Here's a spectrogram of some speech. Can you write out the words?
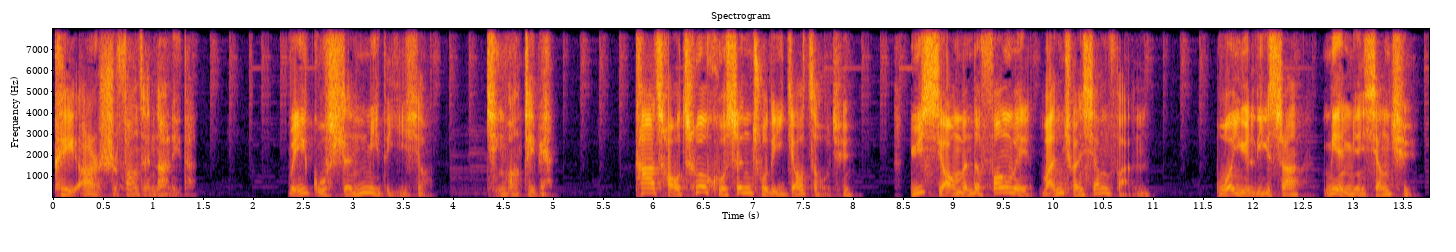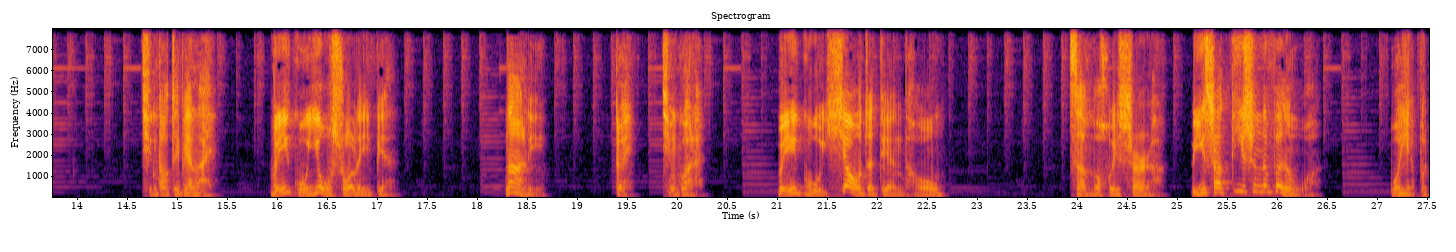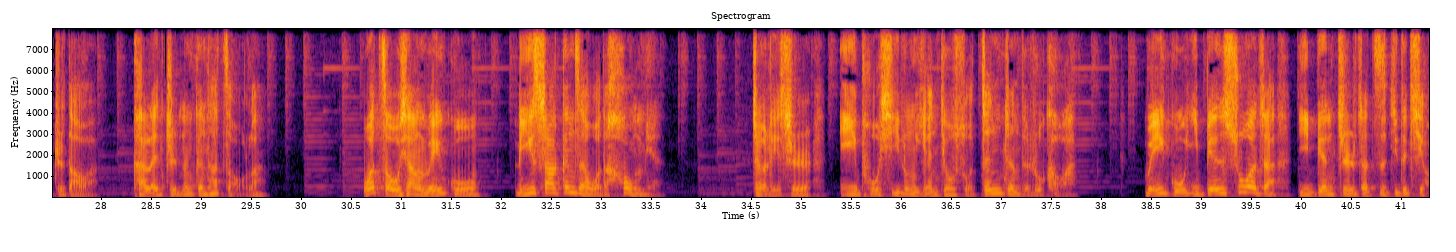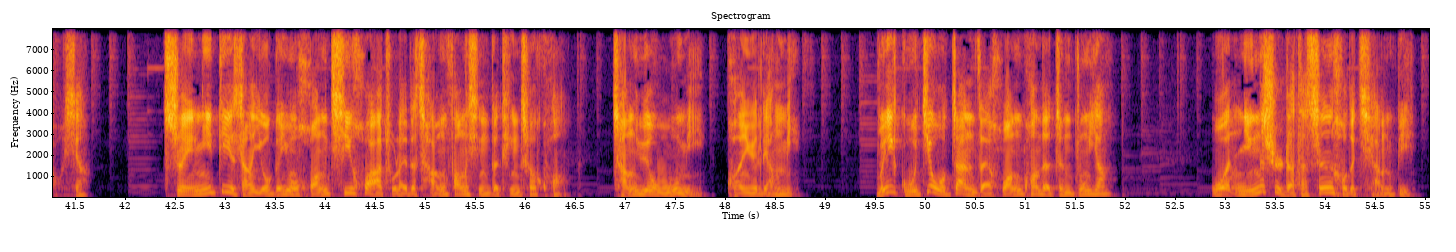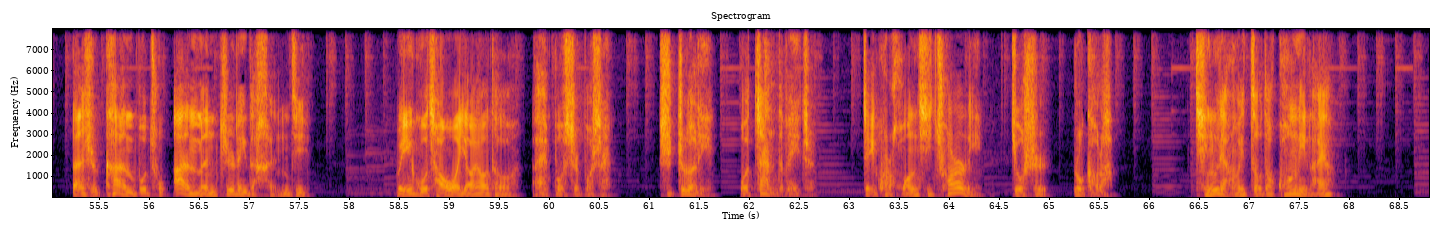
K 二是放在那里的。尾骨神秘的一笑，请往这边。他朝车库深处的一角走去，与小门的方位完全相反。我与丽莎面面相觑，请到这边来。维古又说了一遍：“那里，对，请过来。”维古笑着点头。怎么回事啊？丽莎低声的问我。我也不知道啊，看来只能跟他走了。我走向维古，丽莎跟在我的后面。这里是伊普西龙研究所真正的入口啊。维古一边说着，一边指着自己的脚下，水泥地上有个用黄漆画出来的长方形的停车框，长约五米，宽约两米。维古就站在黄框的正中央。我凝视着他身后的墙壁，但是看不出暗门之类的痕迹。维古朝我摇摇头：“哎，不是，不是，是这里，我站的位置，这块黄漆圈里就是入口了，请两位走到框里来啊。”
